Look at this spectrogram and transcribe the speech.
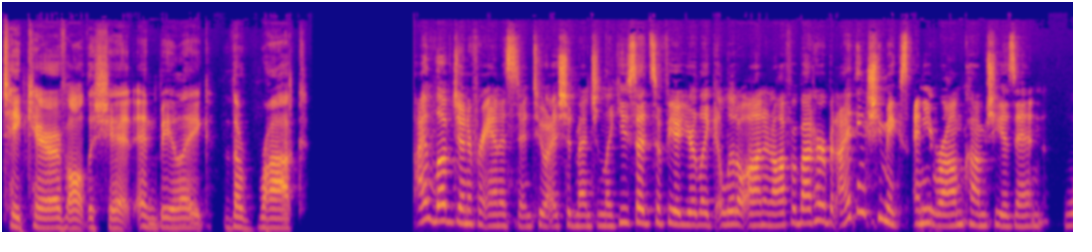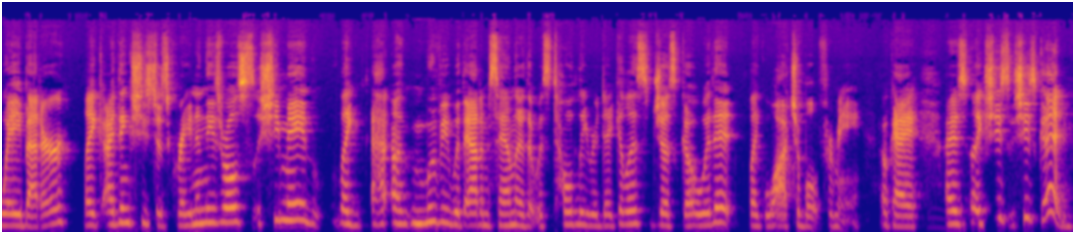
take care of all the shit and be mm-hmm. like the rock. I love Jennifer Aniston too. I should mention, like you said, Sophia, you're like a little on and off about her, but I think she makes any rom com she is in way better. Like I think she's just great in these roles. She made like a a movie with Adam Sandler that was totally ridiculous. Just go with it, like watchable for me. Okay, I just like she's she's good.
